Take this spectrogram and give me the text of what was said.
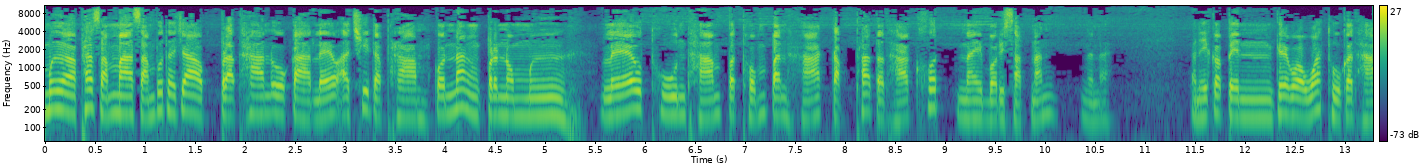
เมื่อพระสัมมาสัมพุทธเจ้าประทานโอกาสแล้วอาชีตพราหมณ์ก็นั่งประนมมือ แล้วทูลถามปฐมปัญหากับพระตถาคตในบริษัทนั้นนั่นนะอันนี้ก็เป็นเรียกว่าวัตถุกถา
